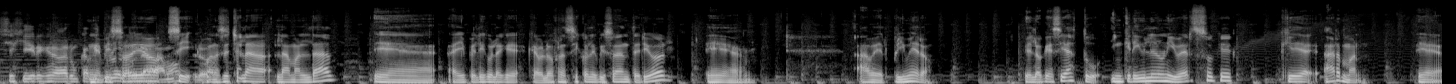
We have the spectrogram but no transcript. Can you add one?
si es que quieres grabar un capítulo, lo episodio, grabamos, sí, pero- cuando se echa la, la maldad, eh, hay película que, que habló Francisco en el episodio anterior. eh, a ver, primero, eh, lo que decías tú, increíble el universo que, que arman. eh,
